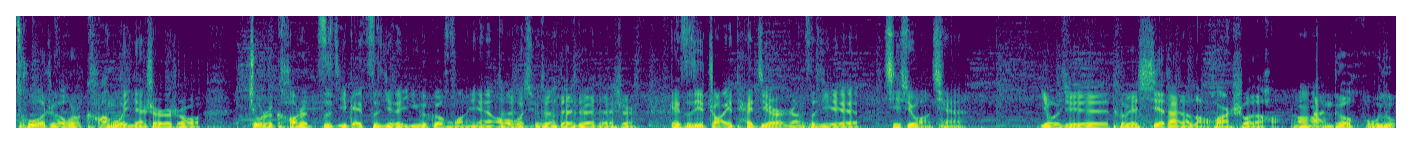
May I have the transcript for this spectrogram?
挫折或者扛过一件事的时候，就是靠着自己给自己的一个个谎言熬过去。对对对对，是给自己找一台阶儿，让自己继续往前。有句特别懈怠的老话说得好，难得糊涂。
